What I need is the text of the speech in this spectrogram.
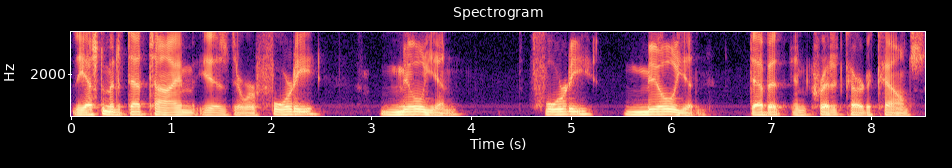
the estimate at that time is there were 40 million, 40 million debit and credit card accounts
